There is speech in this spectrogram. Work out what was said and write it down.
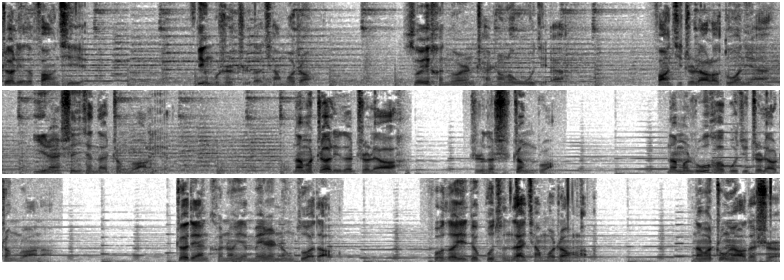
这里的放弃，并不是指的强迫症，所以很多人产生了误解。放弃治疗了多年，依然深陷在症状里。那么这里的治疗，指的是症状。那么如何不去治疗症状呢？这点可能也没人能做到，否则也就不存在强迫症了。那么重要的是，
